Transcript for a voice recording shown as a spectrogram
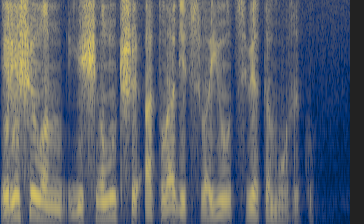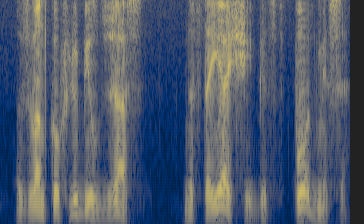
И решил он еще лучше отладить свою цветомузыку. Звонков любил джаз — настоящий, без подмеса.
